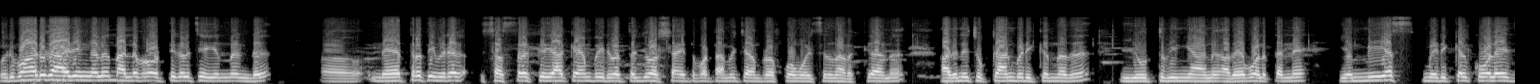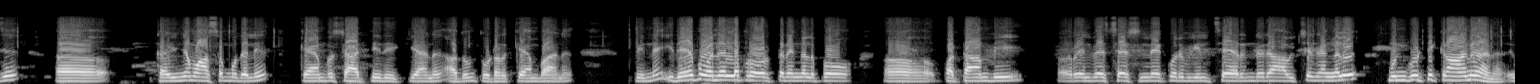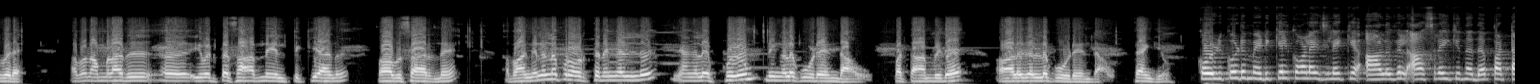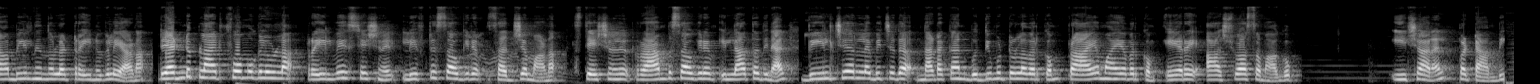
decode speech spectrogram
ഒരുപാട് കാര്യങ്ങൾ നല്ല പ്രവൃത്തികൾ ചെയ്യുന്നുണ്ട്. നേത്ര തിമിര ശസ്ത്രക്രിയാ ക്യാമ്പ് ഇരുപത്തഞ്ച് വർഷമായിട്ട് പട്ടാമ്പി ചേംബർ ഓഫ് കോമേഴ്സിൽ നടക്കുകയാണ്. അതിന് ചുക്കാൻ പിടിക്കുന്നത് യൂത്ത് വിങ് ആണ്. അതേപോലെ തന്നെ M E S medical college കഴിഞ്ഞ മാസം മുതൽ ക്യാമ്പ് സ്റ്റാർട്ട് ചെയ്തിരിക്കുകയാണ്. അതും തുടർ ക്യാമ്പാണ്. പിന്നെ ഇതേപോലെയുള്ള പ്രവർത്തനങ്ങൾ ഇപ്പോൾ പട്ടാമ്പി റെയിൽവേ സ്റ്റേഷനിലേക്ക് ഒരു വീൽ ചെയറിന്റെ ഒരു ആവശ്യം ഞങ്ങൾ മുൻകൂട്ടി കാണുകയാണ് ഇവിടെ. അപ്പൊ നമ്മളത് ഇവിടുത്തെ സാറിനെ ഏൽപ്പിക്കുകയാണ് ബാബു സാറിനെ. അപ്പൊ അങ്ങനെയുള്ള പ്രവർത്തനങ്ങളിൽ ഞങ്ങൾ എപ്പോഴും നിങ്ങളെ കൂടെ ഉണ്ടാവും. പട്ടാമ്പിയുടെ ആളുകളുടെ കൂടെ ഉണ്ടാവും. താങ്ക് കോഴിക്കോട് മെഡിക്കൽ കോളേജിലേക്ക് ആളുകൾ ആശ്രയിക്കുന്നത് പട്ടാമ്പിയിൽ നിന്നുള്ള ട്രെയിനുകളെയാണ്. രണ്ട് പ്ലാറ്റ്ഫോമുകളുള്ള റെയിൽവേ സ്റ്റേഷനിൽ ലിഫ്റ്റ് സൗകര്യം സജ്ജമാണ്. സ്റ്റേഷനിൽ റാമ്പ് സൗകര്യം ഇല്ലാത്തതിനാൽ വീൽ ചെയർ ലഭിച്ചത് നടക്കാൻ ബുദ്ധിമുട്ടുള്ളവർക്കും പ്രായമായവർക്കും ഏറെ ആശ്വാസമാകും. ഈ channel Pattambi.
